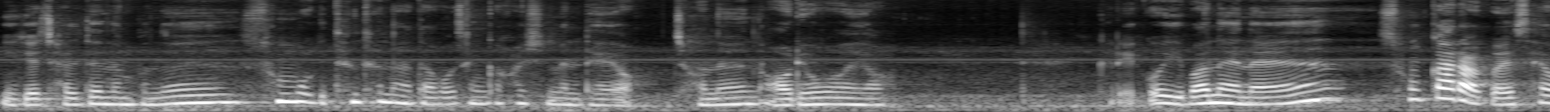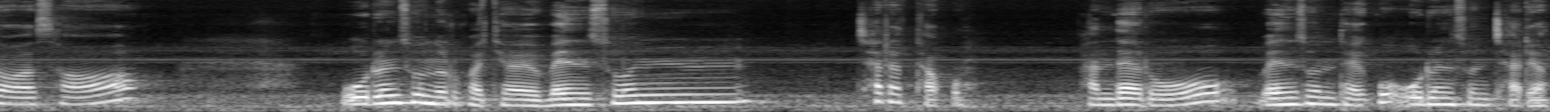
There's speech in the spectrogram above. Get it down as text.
이게 잘 되는 분은 손목이 튼튼하다고 생각하시면 돼요. 저는 어려워요. 그리고 이번에는 손가락을 세워서 오른손으로 버텨요. 왼손 차렷하고 반대로 왼손 대고 오른손 차렷.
